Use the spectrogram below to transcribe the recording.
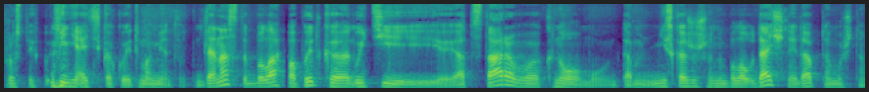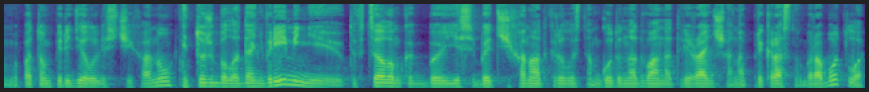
просто их поменять в какой-то момент. Вот для нас это была попытка уйти от старого к новому. Там, не скажу, что она была удачной, да, потому что мы потом переделались в Чайхану. Это тоже была дань времени. И в целом, как бы, если бы эта Чайхана открылась там года на два, на три раньше, она прекрасно бы работала.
